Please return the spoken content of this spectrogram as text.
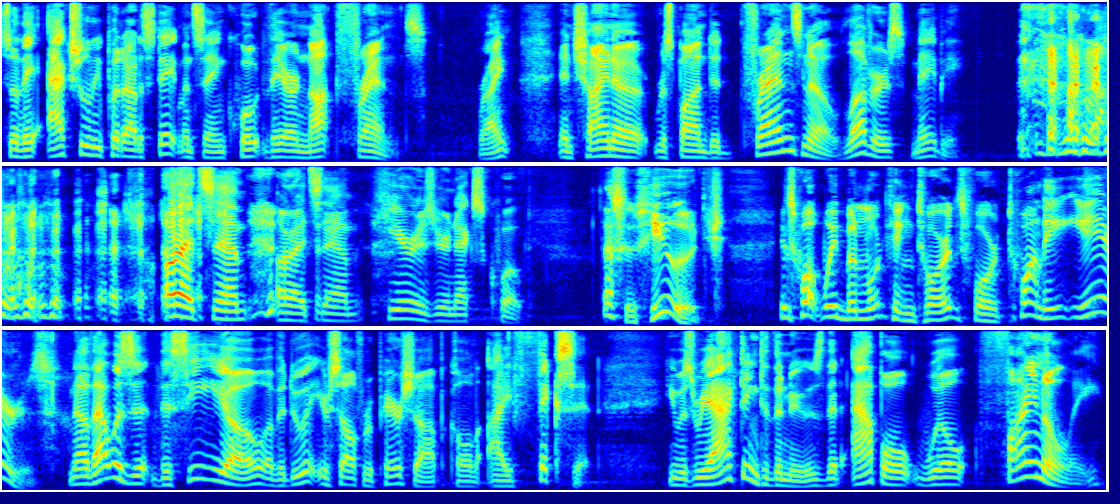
So they actually put out a statement saying, quote, they are not friends, right? And China responded, friends? No. Lovers? Maybe. All right, Sam. All right, Sam. Here is your next quote. This is huge. It's what we've been working towards for 20 years. Now, that was the CEO of a do it yourself repair shop called iFixit. He was reacting to the news that Apple will finally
